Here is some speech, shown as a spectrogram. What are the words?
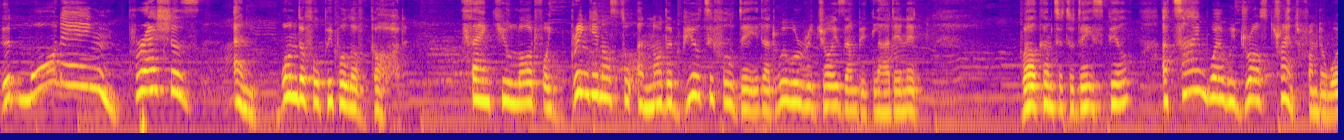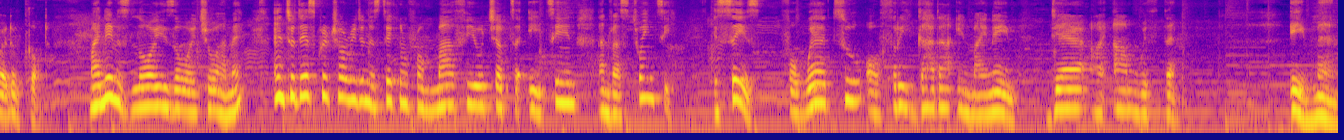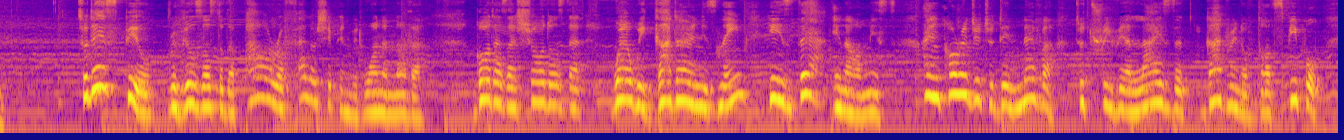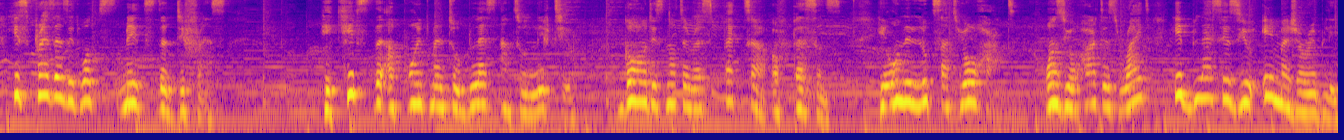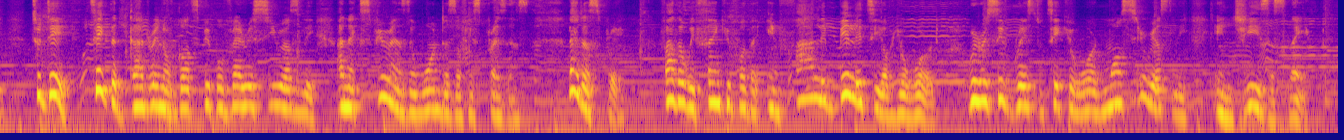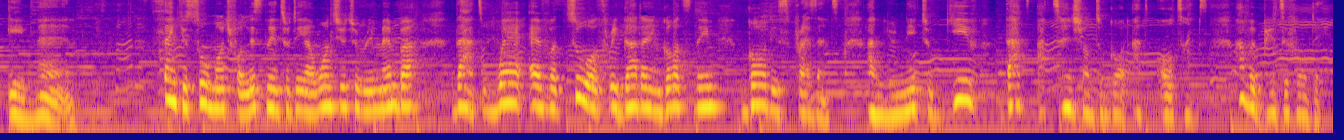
Good morning, precious and wonderful people of God. Thank you, Lord, for bringing us to another beautiful day that we will rejoice and be glad in it. Welcome to today's Pill, a time where we draw strength from the Word of God. My name is Lois Owechoame, and today's scripture reading is taken from Matthew chapter 18 and verse 20. It says, For where two or three gather in my name, there I am with them. Amen. Today's pill reveals us to the power of fellowshipping with one another. God has assured us that where we gather in His name, He is there in our midst. I encourage you today never to trivialize the gathering of God's people. His presence is what makes the difference. He keeps the appointment to bless and to lift you. God is not a respecter of persons. He only looks at your heart. Once your heart is right, He blesses you immeasurably. Today, take the gathering of God's people very seriously and experience the wonders of His presence. Let us pray. Father, we thank you for the infallibility of your word. We receive grace to take your word more seriously in Jesus' name. Amen. Thank you so much for listening today. I want you to remember that wherever two or three gather in God's name, God is present. And you need to give that attention to God at all times. Have a beautiful day.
